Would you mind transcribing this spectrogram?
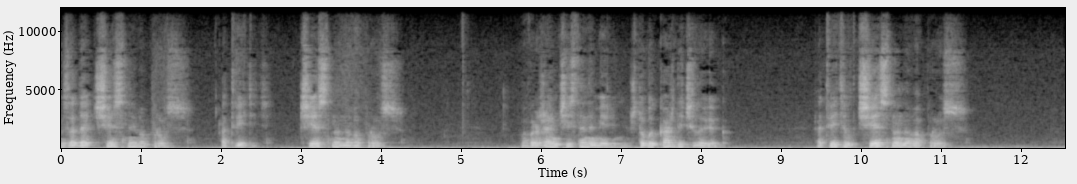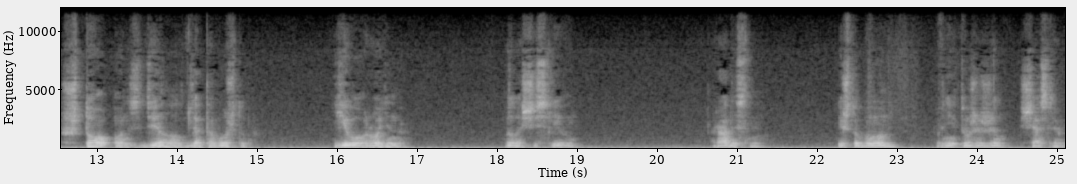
Задать честный вопрос, ответить честно на вопрос – мы выражаем чистое намерение, чтобы каждый человек ответил честно на вопрос, что он сделал для того, чтобы его Родина была счастливой, радостной, и чтобы он в ней тоже жил счастливо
